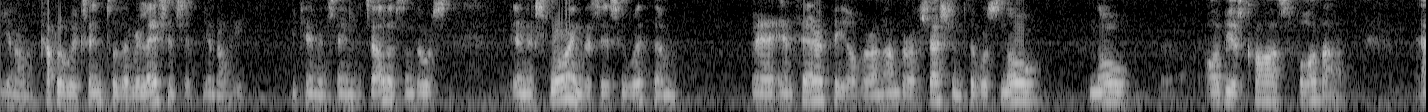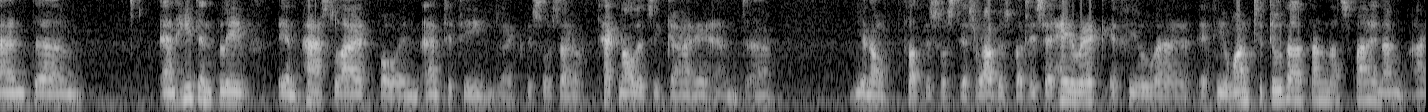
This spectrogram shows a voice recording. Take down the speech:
you know, a couple of weeks into the relationship, you know, he became insanely jealous, and there was in exploring this issue with him uh, in therapy over a number of sessions, there was no no obvious cause for that, and um, and he didn't believe in past life or in entity. Like this was a technology guy, and uh, you know thought this was just rubbish. But he said, "Hey Rick, if you uh, if you want to do that, then that's fine. I'm I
